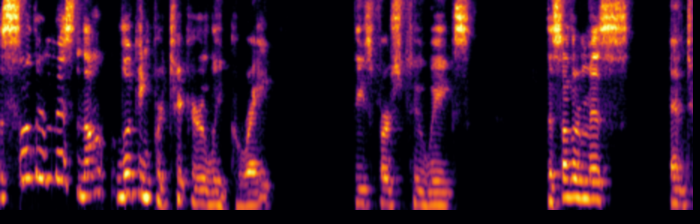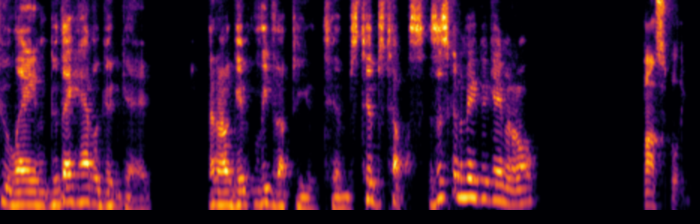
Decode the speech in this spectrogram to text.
Southern Miss not looking particularly great these first two weeks. The Southern Miss and Tulane, do they have a good game? And I'll give leave it up to you, Thibs. Thibs, tell us, is this going to be a good game at all? Possibly.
